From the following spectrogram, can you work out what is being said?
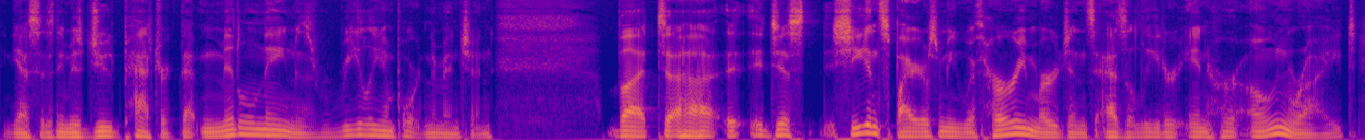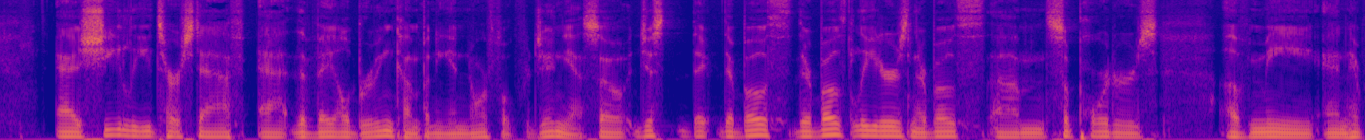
And yes, his name is Jude Patrick. That middle name is really important to mention but uh, it just she inspires me with her emergence as a leader in her own right as she leads her staff at the Vale Brewing Company in Norfolk, Virginia. So just they, are both they're both leaders and they're both um, supporters of me and have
